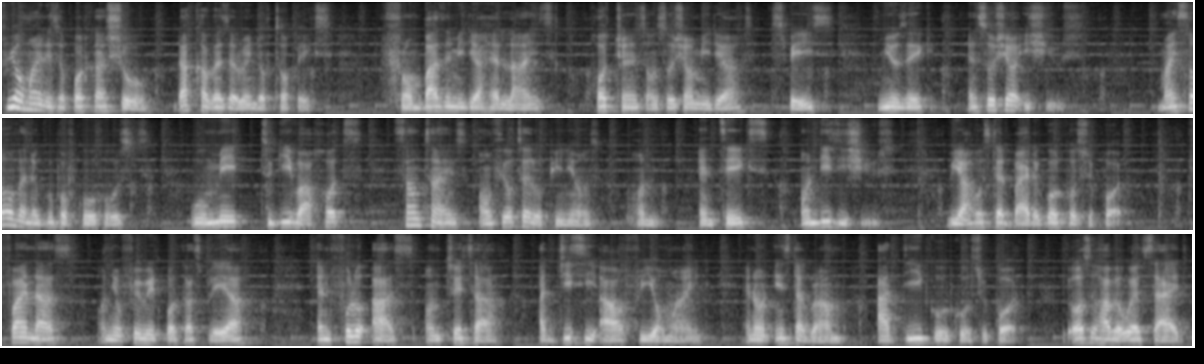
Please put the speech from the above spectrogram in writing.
Free Your Mind is a podcast show that covers a range of topics from buzzing media headlines, hot trends on social media space, music, and social issues. Myself and a group of co hosts will meet to give our hot, sometimes unfiltered opinions on and takes on these issues. We are hosted by the Gold Coast Report. Find us on your favorite podcast player and follow us on Twitter at GCR Free Your Mind and on Instagram at The Gold Coast Report. We also have a website,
